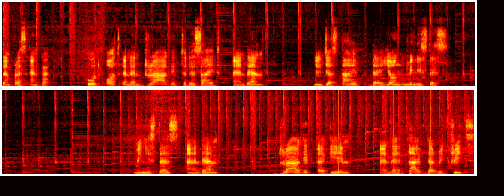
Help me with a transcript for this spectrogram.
Then press enter hold alt and then drag it to the side. And then you just type the young ministers. Ministers and then drag it again and then type the retreat.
